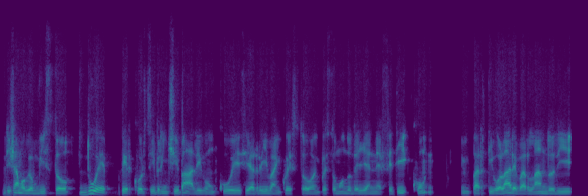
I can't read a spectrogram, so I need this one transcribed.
diciamo che ho visto due percorsi principali con cui si arriva in questo, in questo mondo degli NFT, con, in particolare parlando di,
